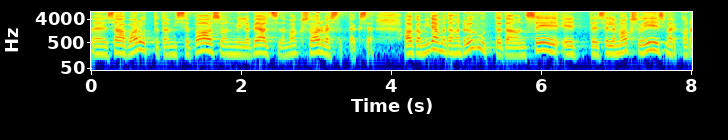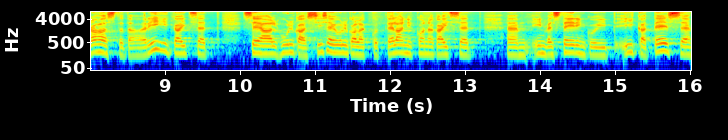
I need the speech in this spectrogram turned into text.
eh, saab arutada, mis see baas on, mille pealt seda maksu arvestatakse. aga mida ma tahan rõhutada, on see, et selle maksu eesmärk on rahastada riigikaitset, sealhulgas sisejulgeolekut, elanikkonnakaitset, ehm, investeeringuid IKT-sse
